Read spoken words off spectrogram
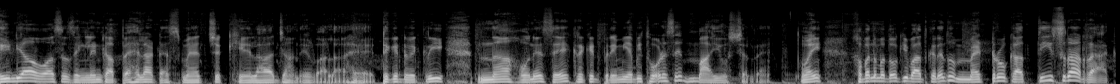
इंडिया वर्सेस इंग्लैंड का पहला टेस्ट मैच खेला जाने वाला है। टिकट बिक्री न होने से क्रिकेट प्रेमी अभी थोड़े से मायूस चल रहे हैं। वहीं खबर नंबर दो की बात करें तो मेट्रो का तीसरा रैक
